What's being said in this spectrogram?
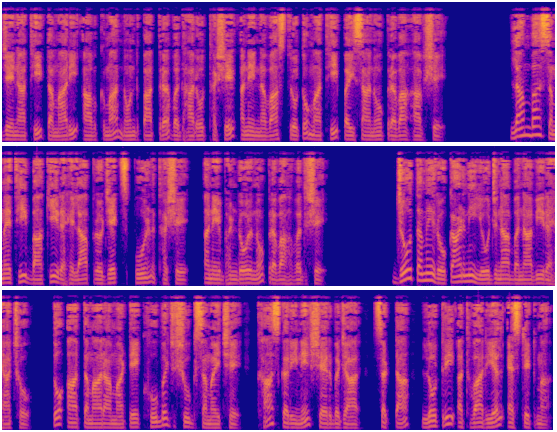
જેનાથી તમારી આવકમાં નોંધપાત્ર વધારો થશે અને નવા સ્ત્રોતોમાંથી પૈસાનો પ્રવાહ આવશે. લાંબા સમયથી બાકી રહેલા પ્રોજેક્ટ્સ પૂર્ણ થશે અને ભંડોળનો પ્રવાહ વધશે. જો તમે રોકાણની યોજના બનાવી રહ્યા છો, તો આ તમારા માટે ખૂબ જ શુભ સમય છે, ખાસ કરીને શેરબજાર, સટ્ટા, લોટરી અથવા રિયલ એસ્ટેટમાં.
